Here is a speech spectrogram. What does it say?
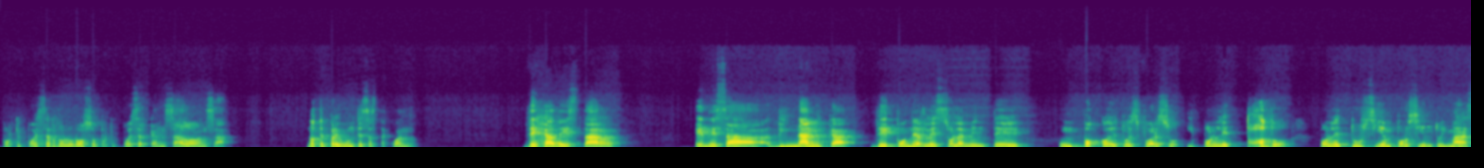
porque puede ser doloroso, porque puede ser cansado avanzar. No te preguntes hasta cuándo. Deja de estar en esa dinámica de ponerle solamente un poco de tu esfuerzo y ponle todo, ponle tu 100% y más.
